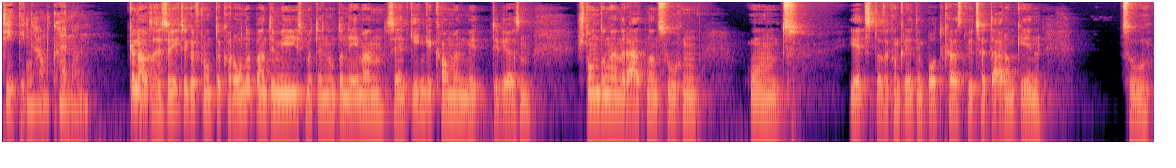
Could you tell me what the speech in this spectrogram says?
tätigen haben können. Genau, das ist richtig. Aufgrund der Corona-Pandemie ist man den Unternehmern sehr entgegengekommen mit diversen Stundungen, Ratenansuchen und jetzt, also konkret im Podcast, wird es halt darum gehen, zu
